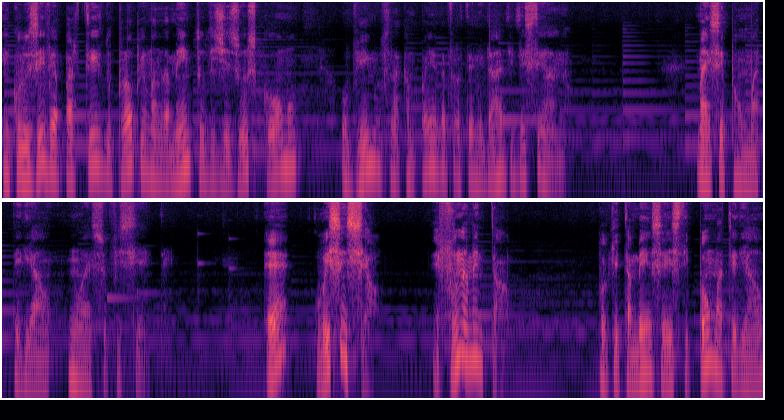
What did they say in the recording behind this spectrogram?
inclusive a partir do próprio mandamento de Jesus, como ouvimos na campanha da fraternidade deste ano. Mas esse pão material não é suficiente. É o essencial, é fundamental, porque também sem este pão material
